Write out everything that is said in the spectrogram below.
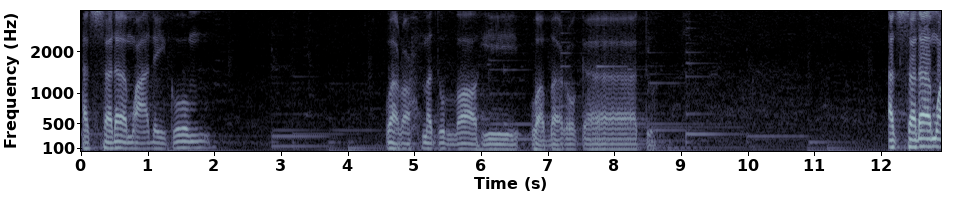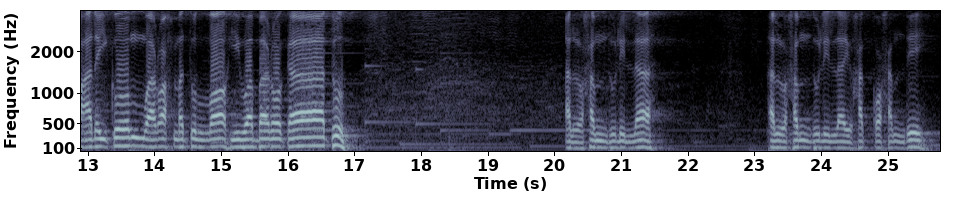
Assalamualaikum warahmatullahi wabarakatuh. Assalamualaikum warahmatullahi wabarakatuh. Alhamdulillah Alhamdulillah haqqa hamdih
